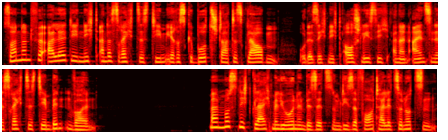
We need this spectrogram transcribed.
sondern für alle, die nicht an das Rechtssystem ihres Geburtsstaates glauben oder sich nicht ausschließlich an ein einzelnes Rechtssystem binden wollen. Man muss nicht gleich Millionen besitzen, um diese Vorteile zu nutzen.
